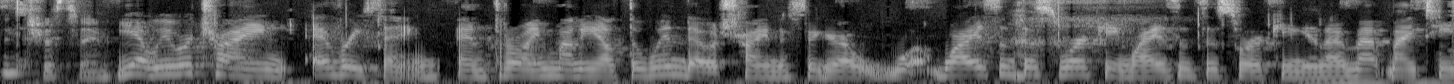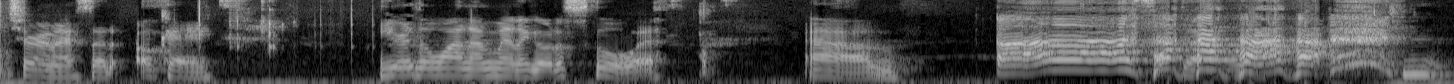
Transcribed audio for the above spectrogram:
Interesting. Yeah, we were trying everything and throwing money out the window, trying to figure out wh- why isn't this working? Why isn't this working? And I met my teacher and I said, okay, you're the one I'm going to go to school with. Um, ah. So.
